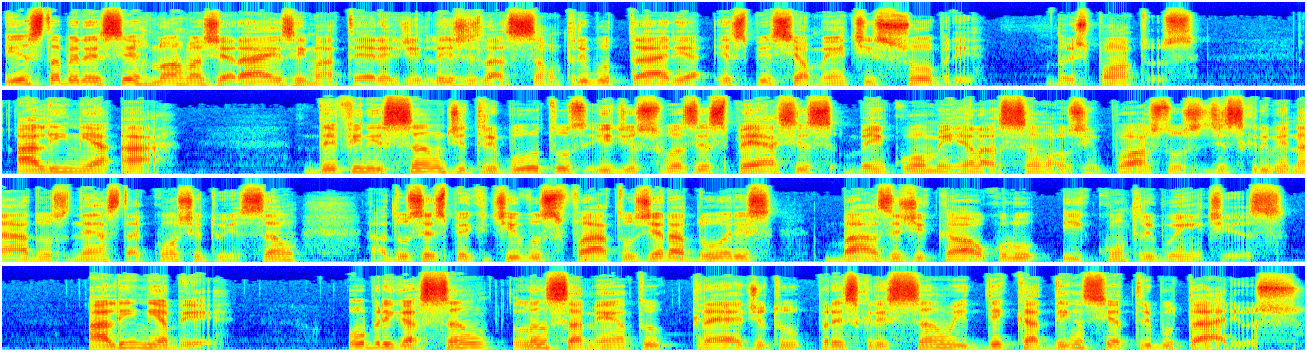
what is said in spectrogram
Estabelecer normas gerais em matéria de legislação tributária especialmente sobre dois pontos alínea a definição de tributos e de suas espécies bem como em relação aos impostos discriminados nesta constituição a dos respectivos fatos geradores bases de cálculo e contribuintes. Alínea b. Obrigação lançamento crédito prescrição e decadência tributários.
